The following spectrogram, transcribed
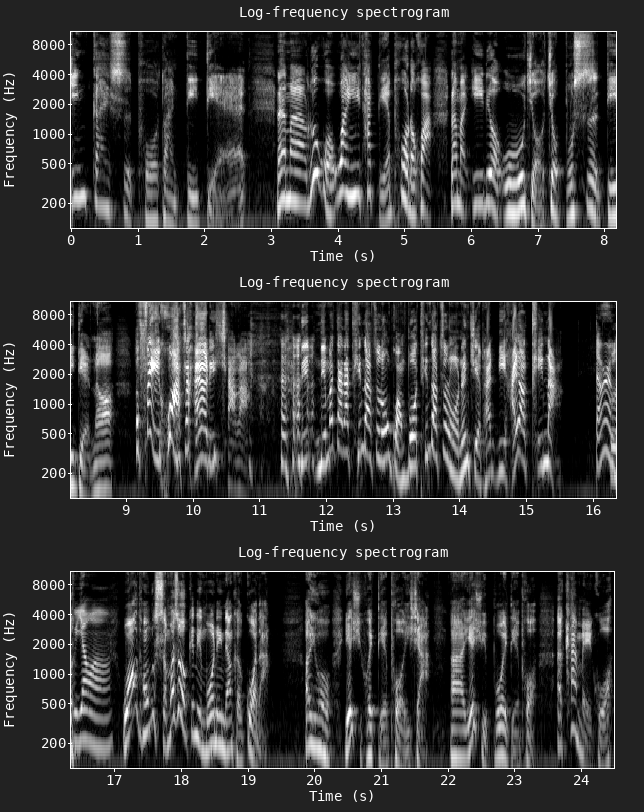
应该是波段低点。那么，如果万一它跌破的话，那么一六五五九就不是低点了。废话，这还要你讲啊？你你们大家听到这种广播，听到这种人解盘，你还要听呐、啊？当然不要啊！王彤什么时候跟你模棱两可过的？哎呦，也许会跌破一下啊、呃，也许不会跌破。呃，看美国，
